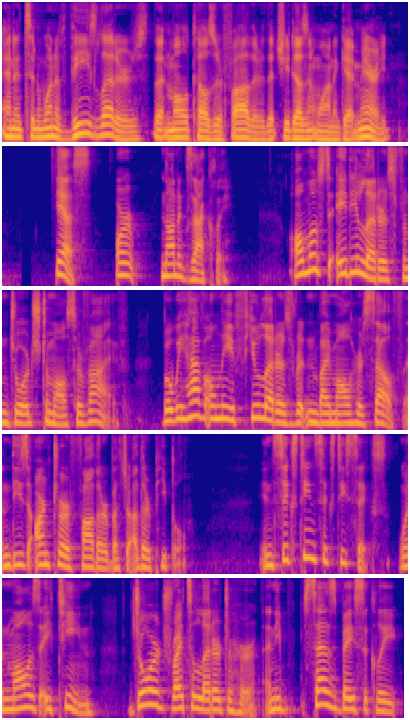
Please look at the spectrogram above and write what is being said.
And it's in one of these letters that Moll tells her father that she doesn't want to get married. Yes, or not exactly. Almost 80 letters from George to Moll survive, but we have only a few letters written by Moll herself, and these aren't to her father but to other people. In 1666, when Moll is 18, George writes a letter to her, and he says basically,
